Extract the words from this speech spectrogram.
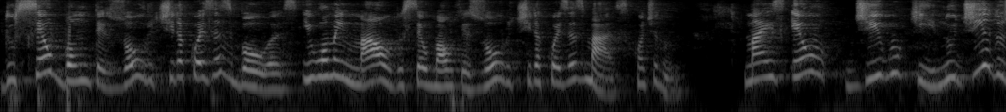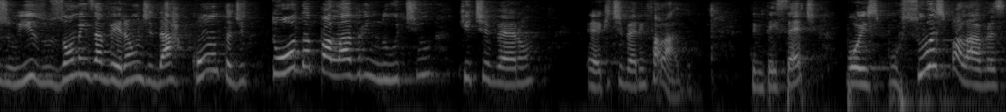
do seu bom tesouro tira coisas boas, e o homem mau do seu mau tesouro tira coisas más. Continua. Mas eu digo que no dia do juízo os homens haverão de dar conta de toda palavra inútil que tiveram é, que tiverem falado. 37. Pois por suas palavras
